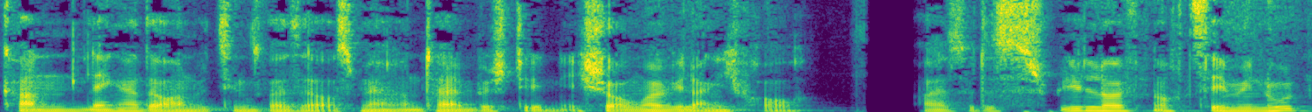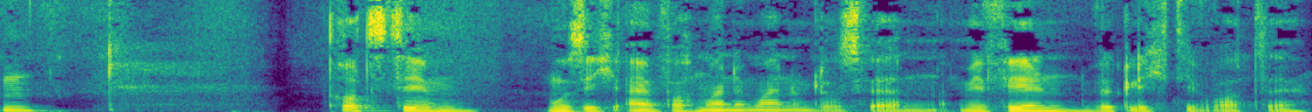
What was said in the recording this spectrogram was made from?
kann länger dauern beziehungsweise aus mehreren Teilen bestehen. Ich schaue mal, wie lange ich brauche. Also das Spiel läuft noch 10 Minuten. Trotzdem muss ich einfach meine Meinung loswerden. Mir fehlen wirklich die Worte.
